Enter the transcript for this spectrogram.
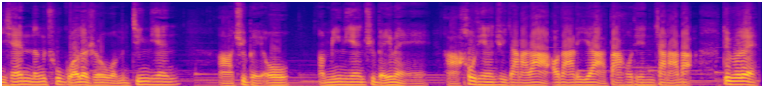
以前能出国的时候，我们今天啊去北欧啊，明天去北美啊，后天去加拿大、澳大利亚，大后天去加拿大，对不对？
